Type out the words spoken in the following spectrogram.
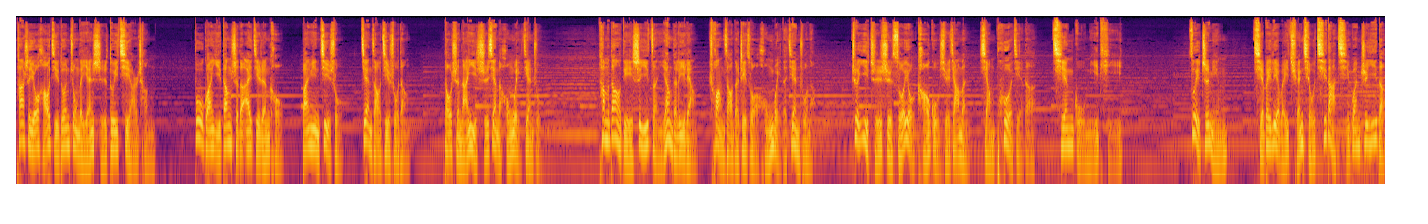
它是由好几吨重的岩石堆砌而成，不管以当时的埃及人口、搬运技术、建造技术等，都是难以实现的宏伟建筑。它们到底是以怎样的力量？创造的这座宏伟的建筑呢？这一直是所有考古学家们想破解的千古谜题。最知名，且被列为全球七大奇观之一的，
